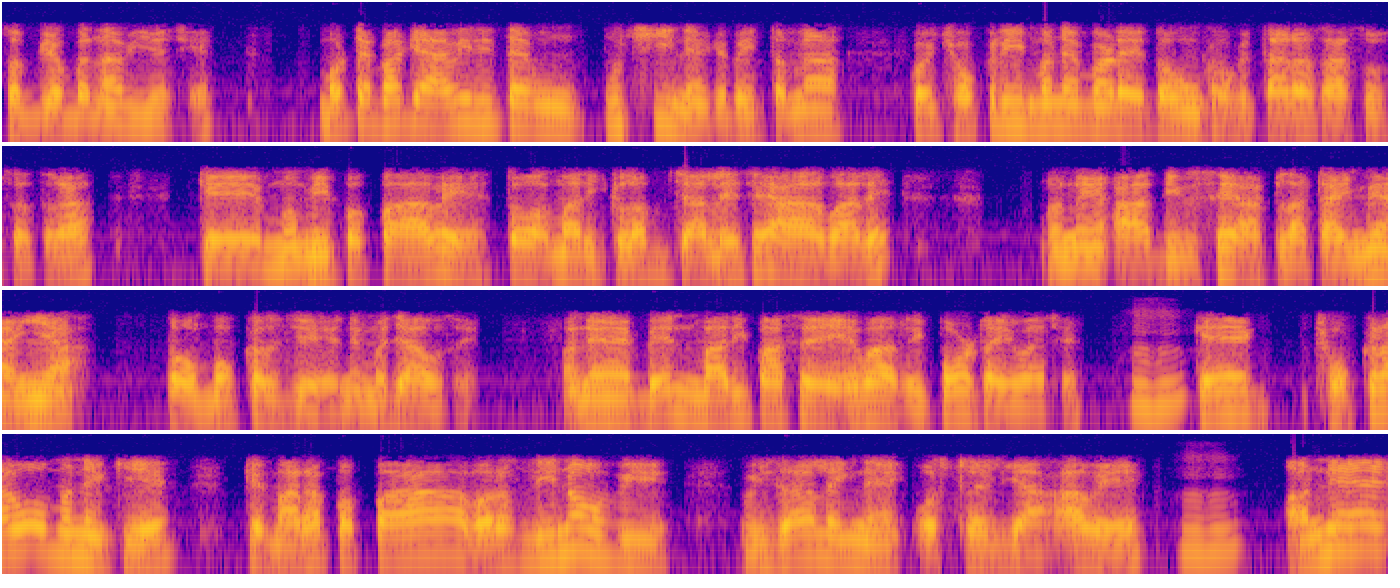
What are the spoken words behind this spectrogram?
સભ્યો બનાવીએ છીએ. મોટે ભાગે આવી રીતે હું પૂછીને કે ભાઈ તમે કોઈ છોકરી મને મળે તો હું કહું કે તારા સાસુ સસરા કે મમ્મી પપ્પા આવે તો અમારી ક્લબ ચાલે છે આ વારે. અને આ દિવસે આટલા ટાઈમે અહીંયા તો મોકલજે અને મજા આવશે. અને બેન મારી પાસે એવા રિપોર્ટ આવ્યા છે કે છોકરાઓ મને કહે કે મારા પપ્પા વરસદીનો વિઝા લઈને ઓસ્ટ્રેલિયા આવે અને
